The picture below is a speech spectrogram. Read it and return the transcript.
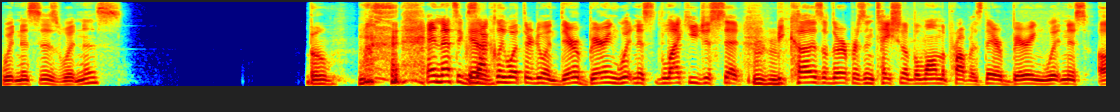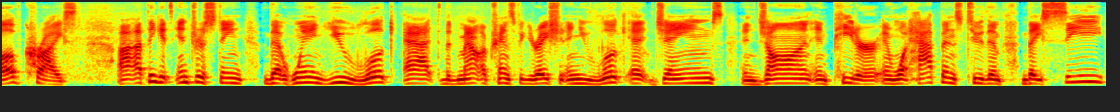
Witnesses witness. Boom. and that's exactly what they're doing. They're bearing witness, like you just said, Mm-hmm. because of the representation of the law and the prophets. They are bearing witness of Christ. Uh, I think it's interesting that when you look at the Mount of Transfiguration and you look at James and John and Peter and what happens to them, they see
